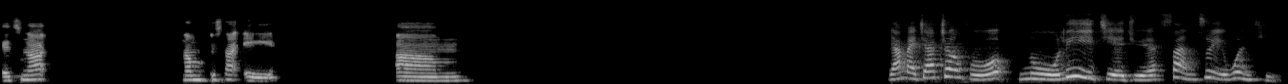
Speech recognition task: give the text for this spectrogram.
it's not num it's not A. Um 牙买加政府努力解决犯罪问题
